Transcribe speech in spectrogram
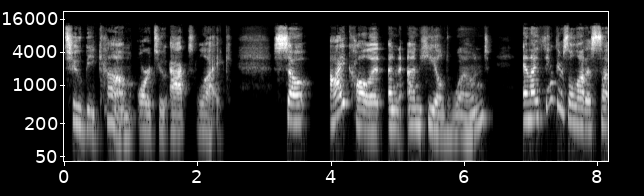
to become or to act like. So I call it an unhealed wound. And I think there's a lot of su-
